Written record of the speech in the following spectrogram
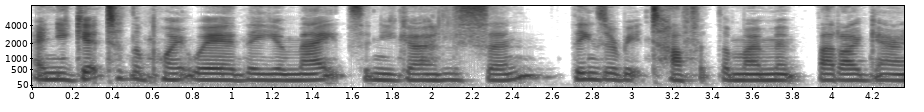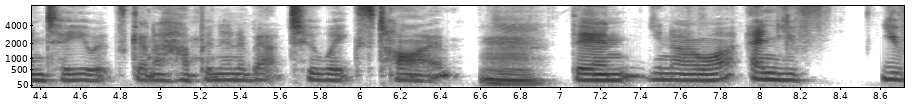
and you get to the point where they're your mates and you go, listen, things are a bit tough at the moment, but I guarantee you it's going to happen in about two weeks' time, mm. then you know what? And you've you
